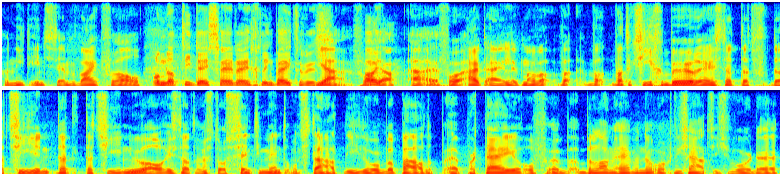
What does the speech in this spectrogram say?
niet in te stemmen. Waar ik vooral... Omdat die DC-regeling beter is? Ja, voor, oh, ja. Uh, voor uiteindelijk. Maar wat, wat, wat ik zie gebeuren is, dat, dat, dat, zie je, dat, dat zie je nu al, is dat er een soort sentiment ontstaat die door bepaalde partijen of belanghebbende organisaties worden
